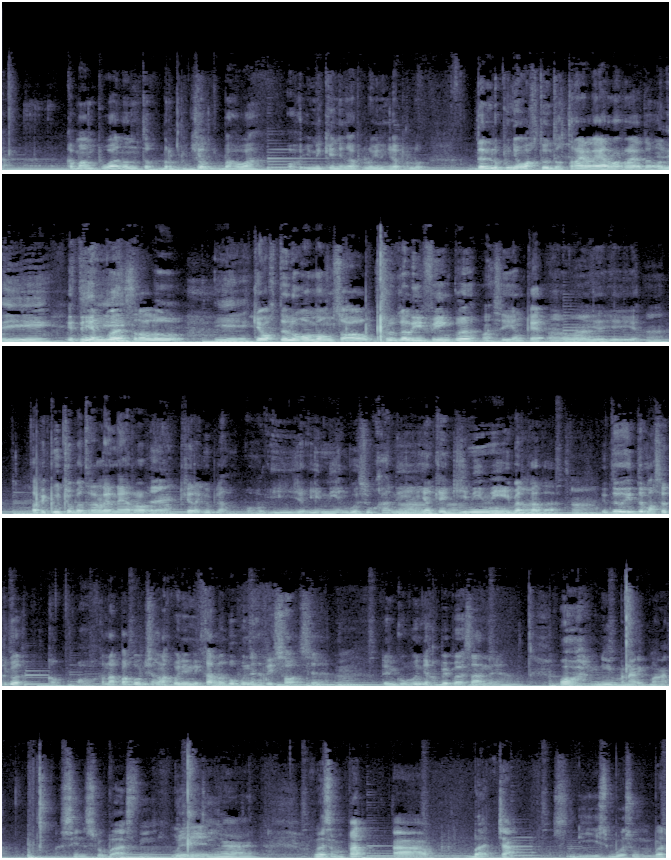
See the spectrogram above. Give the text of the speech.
kemampuan untuk berpikir bahwa oh ini kayaknya nggak perlu, ini nggak perlu. Dan lu punya waktu untuk trial error ya tau gak lu? Iya. Itu yang gue selalu Iya. kayak waktu lu ngomong soal frugal living gue masih yang kayak oh iya iya iya. Ah. Tapi gue coba trial and error, Iya. akhirnya gue bilang, oh iya ini yang gue suka nih, Ah, yang kayak ah, gini nih, ibarat ah, kata. ah. Itu itu maksud gue, oh kenapa gue bisa ngelakuin ini? Karena gue punya resource-nya, Hmm. dan gue punya kebebasannya. Wah ini menarik banget Since lu bahas nih Gue Iya. jadi ingat Gue sempat uh, baca di sebuah sumber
